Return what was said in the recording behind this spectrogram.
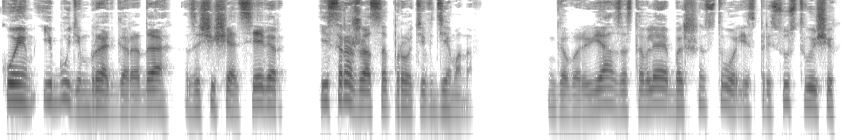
коим и будем брать города, защищать север и сражаться против демонов. Говорю я, заставляя большинство из присутствующих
